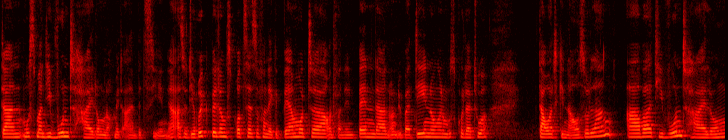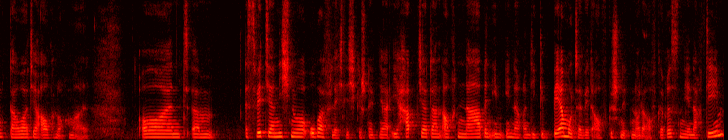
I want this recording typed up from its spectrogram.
dann muss man die Wundheilung noch mit einbeziehen. Ja? Also die Rückbildungsprozesse von der Gebärmutter und von den Bändern und Überdehnungen, Muskulatur dauert genauso lang, aber die Wundheilung dauert ja auch noch mal. Und ähm, es wird ja nicht nur oberflächlich geschnitten, ja. Ihr habt ja dann auch Narben im Inneren. Die Gebärmutter wird aufgeschnitten oder aufgerissen, je nachdem.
